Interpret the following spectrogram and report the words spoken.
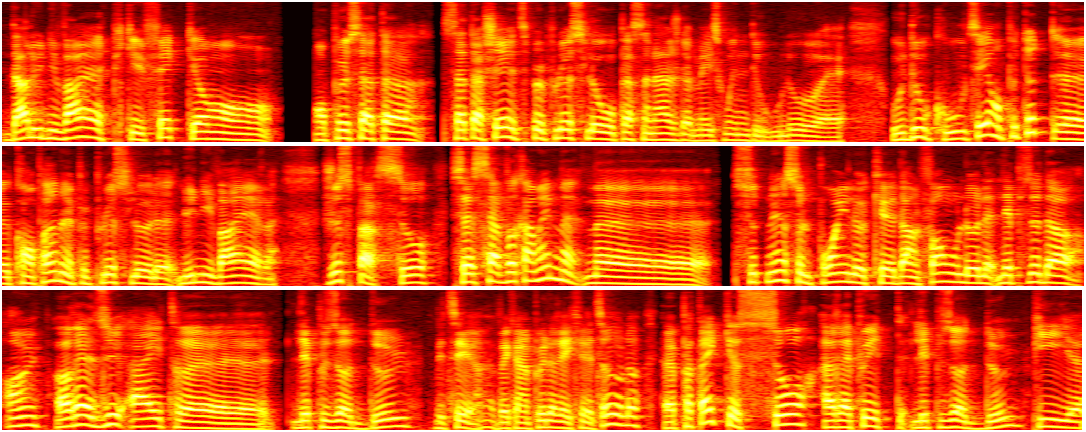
dans l'univers, puis qui fait qu'on on peut s'attacher un petit peu plus là, au personnage de Mace Windu là, euh, ou Dooku. on peut tout euh, comprendre un peu plus l'univers juste par ça. ça. va quand même me soutenir sur le point là, que dans le fond, l'épisode 1 aurait dû être euh, l'épisode 2, mais avec un peu de réécriture. Peut-être que ça aurait pu être l'épisode 2, puis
